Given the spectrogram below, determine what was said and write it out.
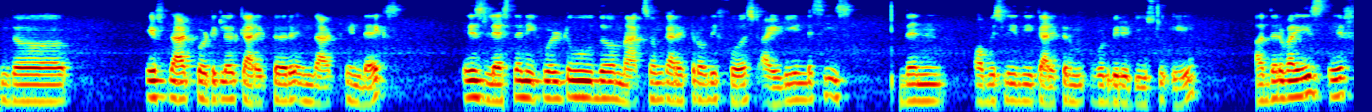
the if that particular character in that index is less than equal to the maximum character of the first id indices then obviously the character would be reduced to a. Otherwise if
